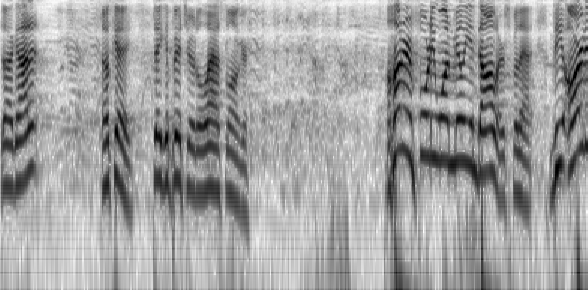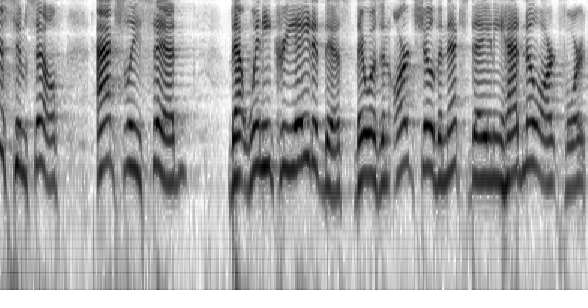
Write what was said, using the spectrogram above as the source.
Do I got it? Okay, take a picture, it'll last longer. $141 million for that. The artist himself actually said that when he created this, there was an art show the next day and he had no art for it.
